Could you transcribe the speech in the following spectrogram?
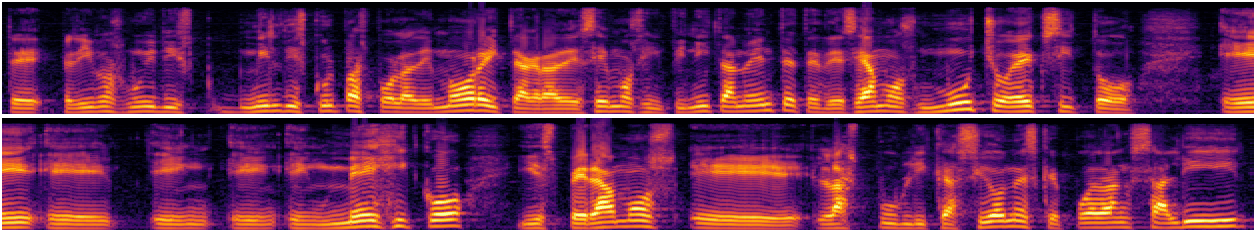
te pedimos mil disculpas por la demora y te agradecemos infinitamente, te deseamos mucho éxito eh, eh, en, México y esperamos las publicaciones que puedan salir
